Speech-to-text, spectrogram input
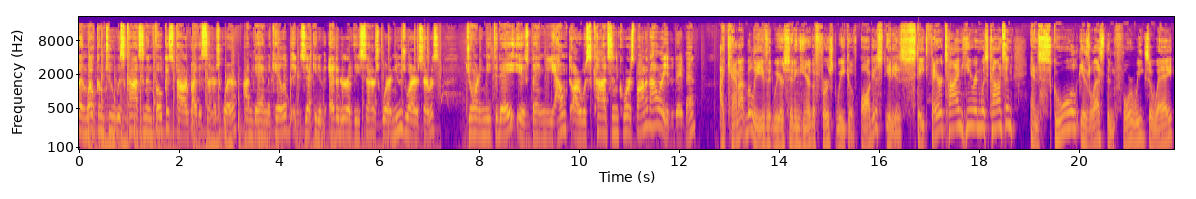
and welcome to Wisconsin in Focus, powered by the Center Square. I'm Dan McCaleb, executive editor of the Center Square Newswire service. Joining me today is Ben Yount, our Wisconsin correspondent. How are you today, Ben? I cannot believe that we are sitting here the first week of August. It is state fair time here in Wisconsin, and school is less than four weeks away.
